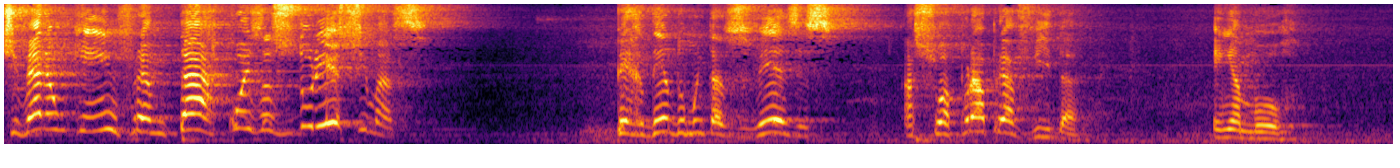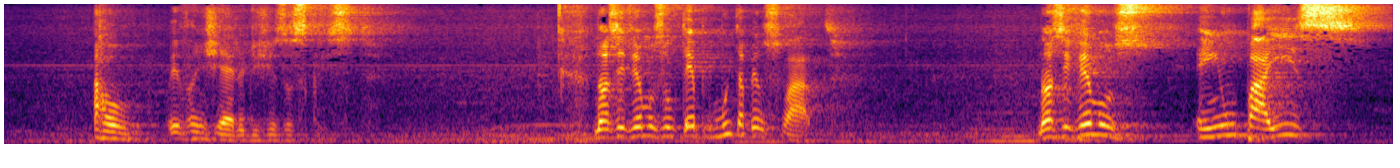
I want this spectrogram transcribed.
tiveram que enfrentar coisas duríssimas, perdendo muitas vezes a sua própria vida em amor ao Evangelho de Jesus Cristo. Nós vivemos um tempo muito abençoado. Nós vivemos em um país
